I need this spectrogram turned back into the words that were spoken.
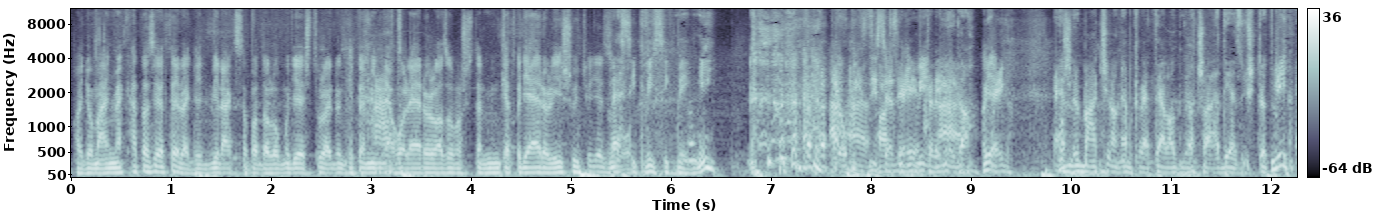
hagyomány, meg hát azért tényleg egy világszabadalom, ugye, és tulajdonképpen mindenhol erről azonosítani minket, vagy erről is, úgyhogy ez jó. Veszik, viszik még mi? Jó biznisz, ez még mindig. még a- Ugye, még Ernő bácsinak nem kellett eladni a családi ezüstöt, mi?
